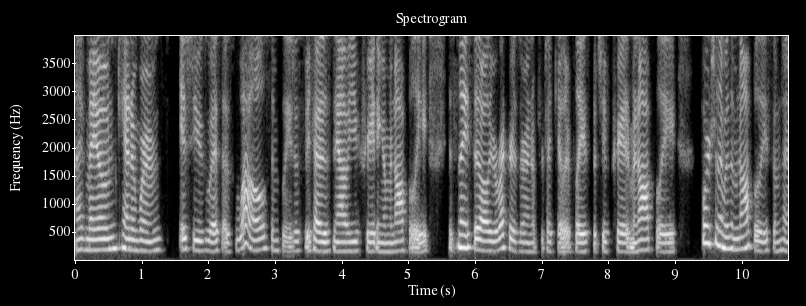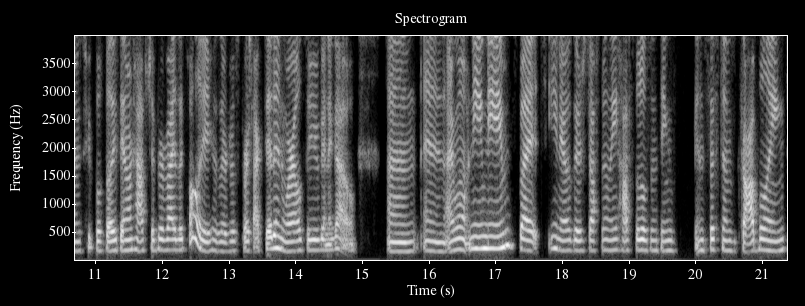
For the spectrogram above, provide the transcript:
I have my own can of worms issues with as well, simply just because now you're creating a monopoly. It's nice that all your records are in a particular place, but you've created a monopoly fortunately with a monopoly sometimes people feel like they don't have to provide the quality because they're just protected and where else are you going to go? Um, and i won't name names but you know there's definitely hospitals and things and systems gobbling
